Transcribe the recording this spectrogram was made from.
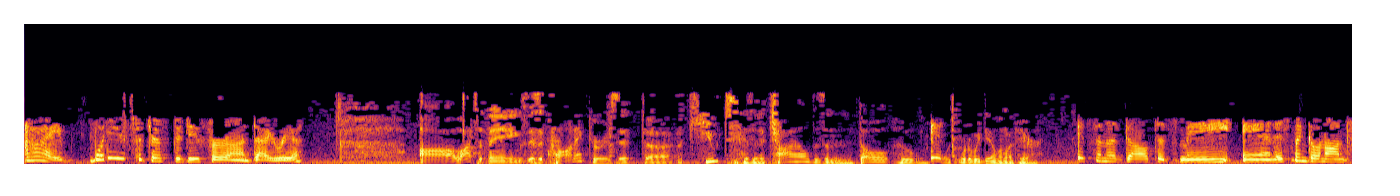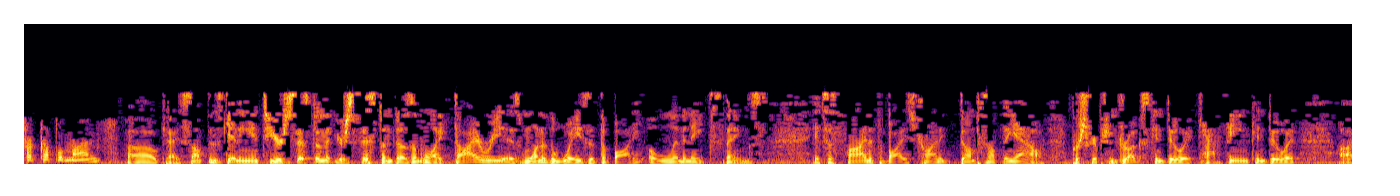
Hi. What do you suggest to do for uh, diarrhea? Uh, lots of things. Is it chronic or is it uh, acute? Is it a child? Is it an adult? Who? What, what are we dealing with here? It's an adult, it's me, and it's been going on for a couple months. Okay, something's getting into your system that your system doesn't like. Diarrhea is one of the ways that the body eliminates things. It's a sign that the body's trying to dump something out. Prescription drugs can do it, caffeine can do it, uh,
